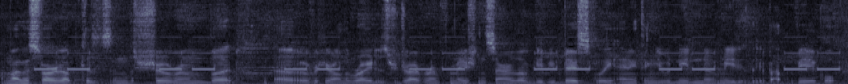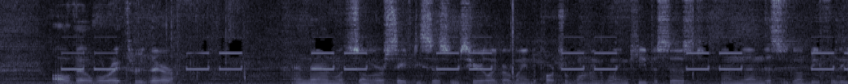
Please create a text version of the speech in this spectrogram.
I'm not going to start it up because it's in the showroom, but uh, over here on the right is your driver information center. That'll give you basically anything you would need to know immediately about the vehicle all available right through there. And then with some of our safety systems here, like our lane departure warning, lane keep assist, and then this is going to be for the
